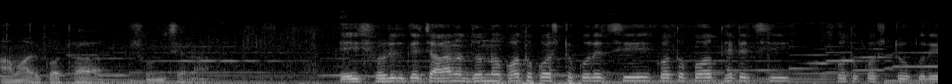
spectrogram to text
আমার কথা শুনছে না। এই শরীরকে চালানোর জন্য কত কষ্ট করেছি কত পথ হেঁটেছি কত কষ্ট করে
